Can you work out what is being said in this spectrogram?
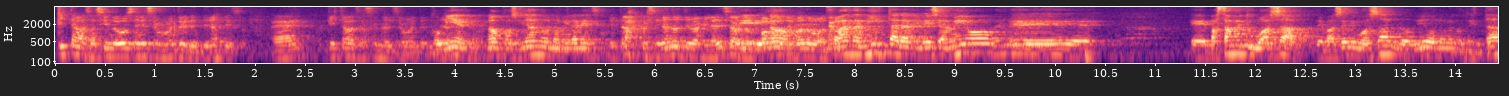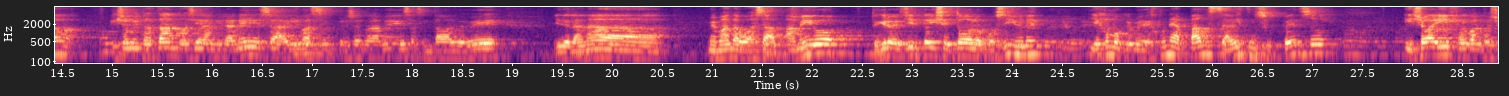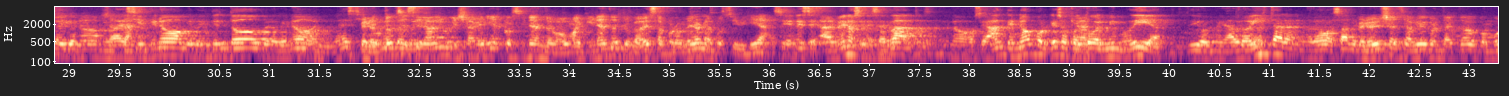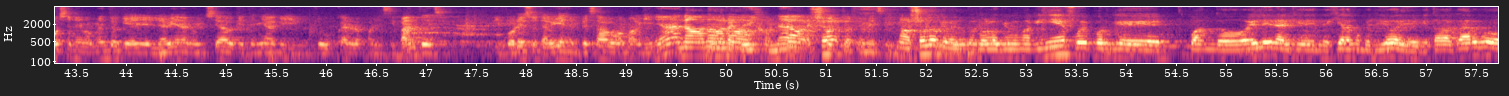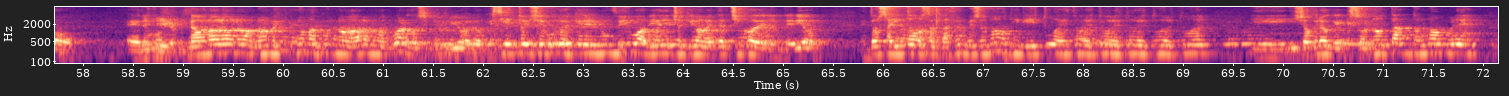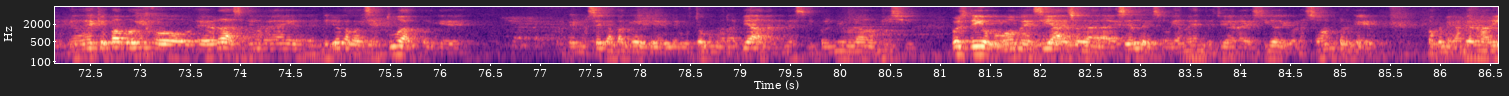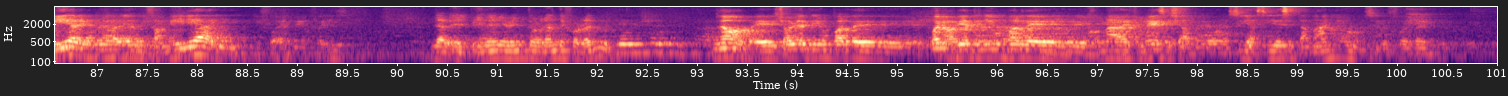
¿Qué estabas haciendo vos en ese momento que te enteraste eso? ¿Eh? ¿Qué estabas haciendo en ese momento? Comiendo, no, cocinando una milanesa. ¿Estabas cocinándote una milanesa o eh, no, te mando WhatsApp? Me mandan Instagram y me dice, amigo, eh, eh, pasame tu WhatsApp. Le pasé mi WhatsApp, lo vio, no me contestaba. Y yo mientras tanto hacía la milanesa, iba presionando la mesa, sentaba al bebé y de la nada me manda WhatsApp, amigo, te quiero decir que hice todo lo posible. Y es como que me dejó una pausa, ¿viste? Un suspenso. Y yo ahí fue cuando yo digo, no, me va a decir que no, que lo intentó, pero que no. ¿entendés? Pero entonces era algo que ya venías cocinando o maquinando en tu cabeza por lo menos la posibilidad. Sí, en ese, al menos en ese rato. No, o sea, antes no, porque eso fue claro. todo el mismo día. Digo, me habló a Instagram y me habló a WhatsApp. Pero ella se había contactado con vos en el momento que le habían anunciado que tenía que, que buscar a los participantes y por eso te habías empezado a maquinear? No, no, nunca no. te dijo nada no, respecto yo, a FMS. No, yo lo que, me, por lo que me maquineé fue porque cuando él era el que elegía a los competidores y el que estaba a cargo. Eh, no, no, no, no, no, me, no, me, no, ahora no me acuerdo si me escribió. Lo que sí estoy seguro es que él en un sí. vivo había dicho que iba a meter chicos del interior. Entonces ahí todo Santa Fe empezó, no, tiene que ir Stuart, Stuart, Stuart, Stuart, Stuart, Stuart. Y, y yo creo que sonó tanto el nombre, que que Papo dijo, es verdad, si tengo que ir al interior capaz que sea Stuart, porque porque no sé, capaz que le, le gustó como rapeaba, ¿entendés? Y por el mismo lado Misio. Por eso te digo, como vos me decías, eso de agradecerles, obviamente, estoy agradecido de corazón porque, porque me cambiaron la vida, le cambiaron la vida a mi familia y, y fue medio feliz. ¿La, ¿El primer evento grande fue Red Bull? No, eh, yo había tenido un par de. Bueno, había tenido un par de, de jornadas de FMS ya, pero sí, así de ese tamaño, sí que fue Red Bull.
